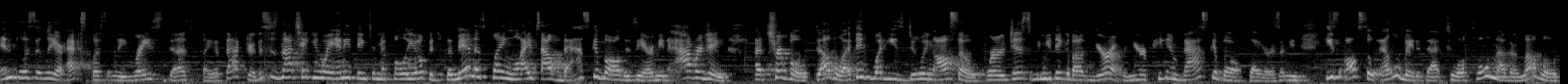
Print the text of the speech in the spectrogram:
implicitly or explicitly, race does play a factor. This is not taking away anything from Nikola Jokic. The man is playing lights out basketball this year. I mean, averaging a triple, double. I think what he's doing also for just when you think about Europe and European basketball players, I mean, he's also elevated that to a whole nother level.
